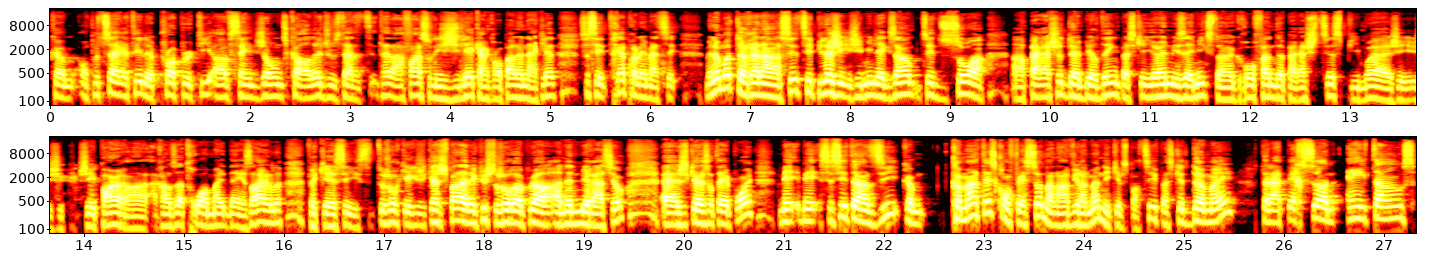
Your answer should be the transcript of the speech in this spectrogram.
comme, on peut-tu arrêter le Property of St. John's College ou telle affaire sur les gilets quand on parle d'un athlète? Ça, c'est très problématique. Mais là, moi, de te relancer, puis là, j'ai mis l'exemple du saut en, parachute d'un building parce qu'il y a un de mes amis qui est un gros fan de parachutisme, puis moi, j'ai peur en, rendu à 3 mètres dans les airs. Là. Fait que c'est toujours, quand je parle avec lui, je suis toujours un peu en, admiration euh, jusqu'à un certain point. Mais, mais ceci étant dit, comme comment est-ce qu'on fait ça dans l'environnement d'une équipe sportive? Parce que demain, tu as la personne intense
